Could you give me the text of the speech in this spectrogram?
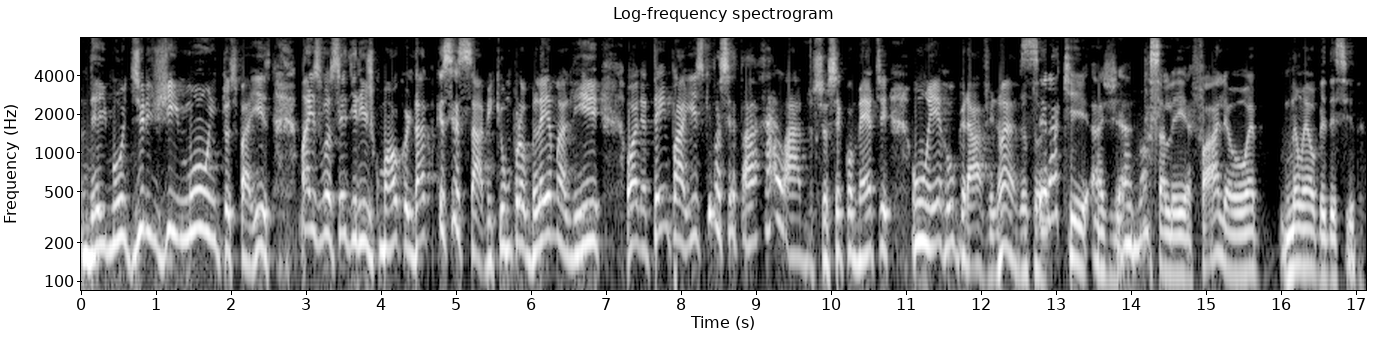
dei muito, dirigi em muitos países, mas você dirige com maior cuidado, porque você sabe que um problema ali, olha, tem país que você está ralado se você comete um erro grave, não é, doutor? Será que a, a nossa lei é falha ou é não é obedecida?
